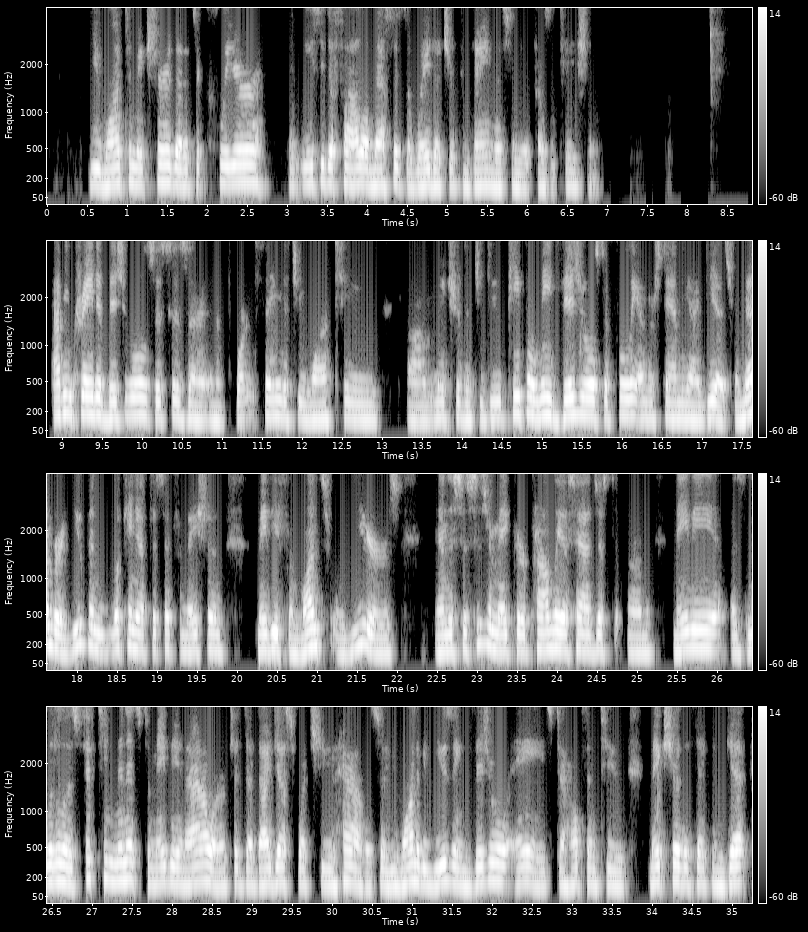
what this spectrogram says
You want to make sure that it's a clear and easy to follow message, the way that you're conveying this in your presentation having creative visuals, this is a, an important thing that you want to um, make sure that you do. People need visuals to fully understand the ideas. Remember, you've been looking at this information maybe for months or years, and this decision maker probably has had just um, maybe as little as 15 minutes to maybe an hour to, to, digest what you have. And so you want to be using visual aids to help them to make sure that they can get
